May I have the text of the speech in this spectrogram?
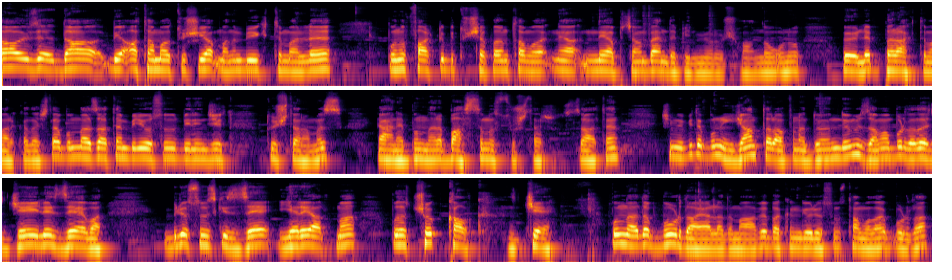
daha özel, daha bir atama tuşu yapmadım. Büyük ihtimalle bunu farklı bir tuş yaparım. Tam olarak ne, ne yapacağımı ben de bilmiyorum şu anda. Onu öyle bıraktım arkadaşlar. Bunlar zaten biliyorsunuz birinci tuşlarımız. Yani bunlara bastığımız tuşlar zaten. Şimdi bir de bunun yan tarafına döndüğümüz zaman burada da C ile Z var. Biliyorsunuz ki Z yere yatma. Bu da çök kalk C. Bunları da burada ayarladım abi. Bakın görüyorsunuz tam olarak burada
